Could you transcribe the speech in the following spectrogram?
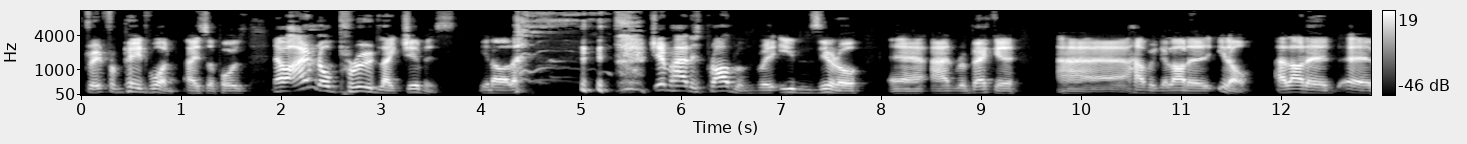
straight from page one, I suppose. Now I'm no prude like Jim is. You know, Jim had his problems with Eden Zero uh, and Rebecca uh, having a lot of, you know, a lot of uh,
